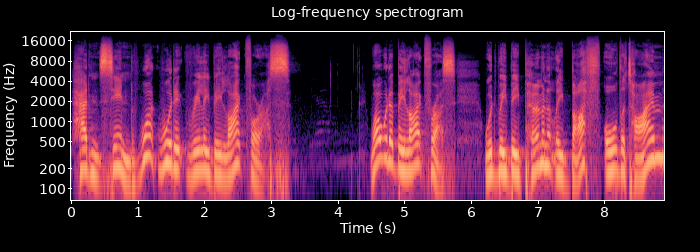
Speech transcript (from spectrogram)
hadn't sinned, what would it really be like for us? What would it be like for us? Would we be permanently buff all the time?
